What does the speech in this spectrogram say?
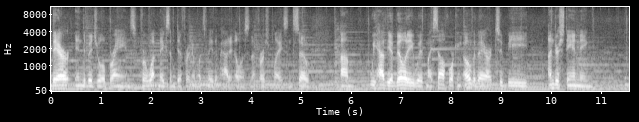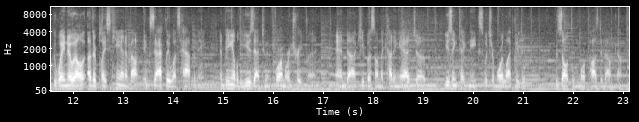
their individual brains for what makes them different and what's made them have an illness in the first place. And so um, we have the ability with myself working over there to be understanding the way no other place can about exactly what's happening and being able to use that to inform our treatment and uh, keep us on the cutting edge of using techniques which are more likely to result in more positive outcomes.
